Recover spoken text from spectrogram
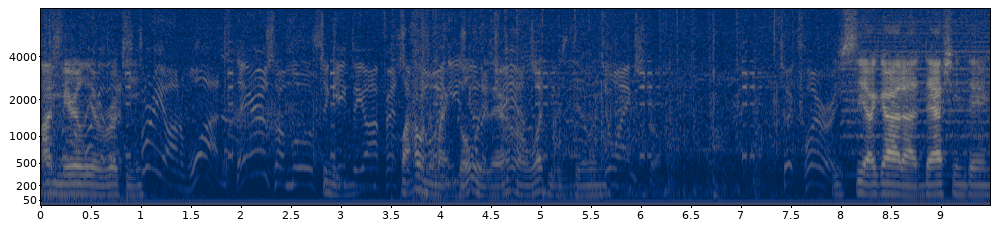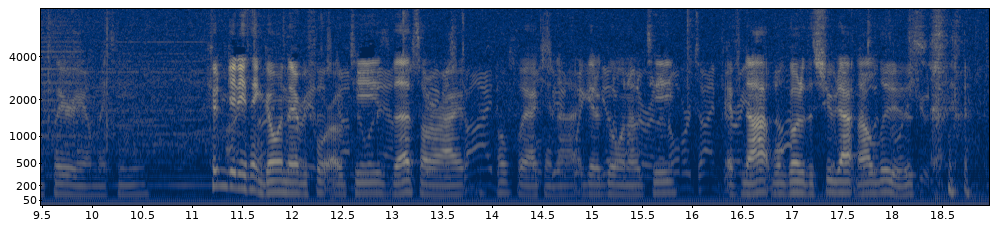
I'm merely a rookie. Plowing to my goalie there. I don't know what he was doing. You see, I got uh, Dashing Dan Cleary on my team. Couldn't get anything going there before OTs, but that's alright. Hopefully I can uh, get a goal in OT. If not, we'll go to the shootout and I'll lose.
